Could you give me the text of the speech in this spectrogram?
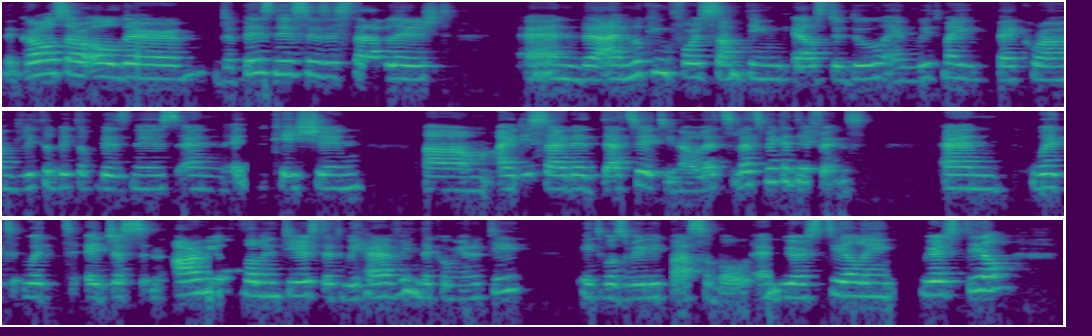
the girls are older, the business is established, and uh, I'm looking for something else to do. And with my background, little bit of business and education, um, I decided that's it. You know, let's let's make a difference. And with with just an army of volunteers that we have in the community, it was really possible and we are still in, we are still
